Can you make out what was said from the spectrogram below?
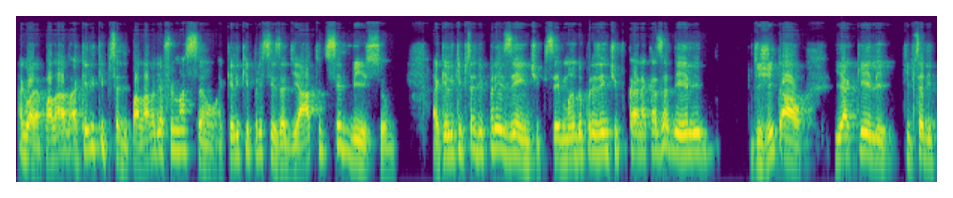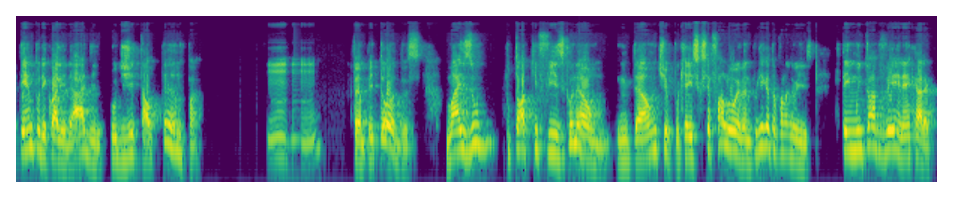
Agora, palavra, aquele que precisa de palavra de afirmação, aquele que precisa de ato de serviço, aquele que precisa de presente, que você manda o presente para o cara na casa dele, digital, e aquele que precisa de tempo de qualidade, o digital tampa. Uhum tampe todos. Mas o, toque físico não. Então, tipo, que é isso que você falou, Ivan. Por que, que eu tô falando isso? Tem muito a ver, né, cara?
